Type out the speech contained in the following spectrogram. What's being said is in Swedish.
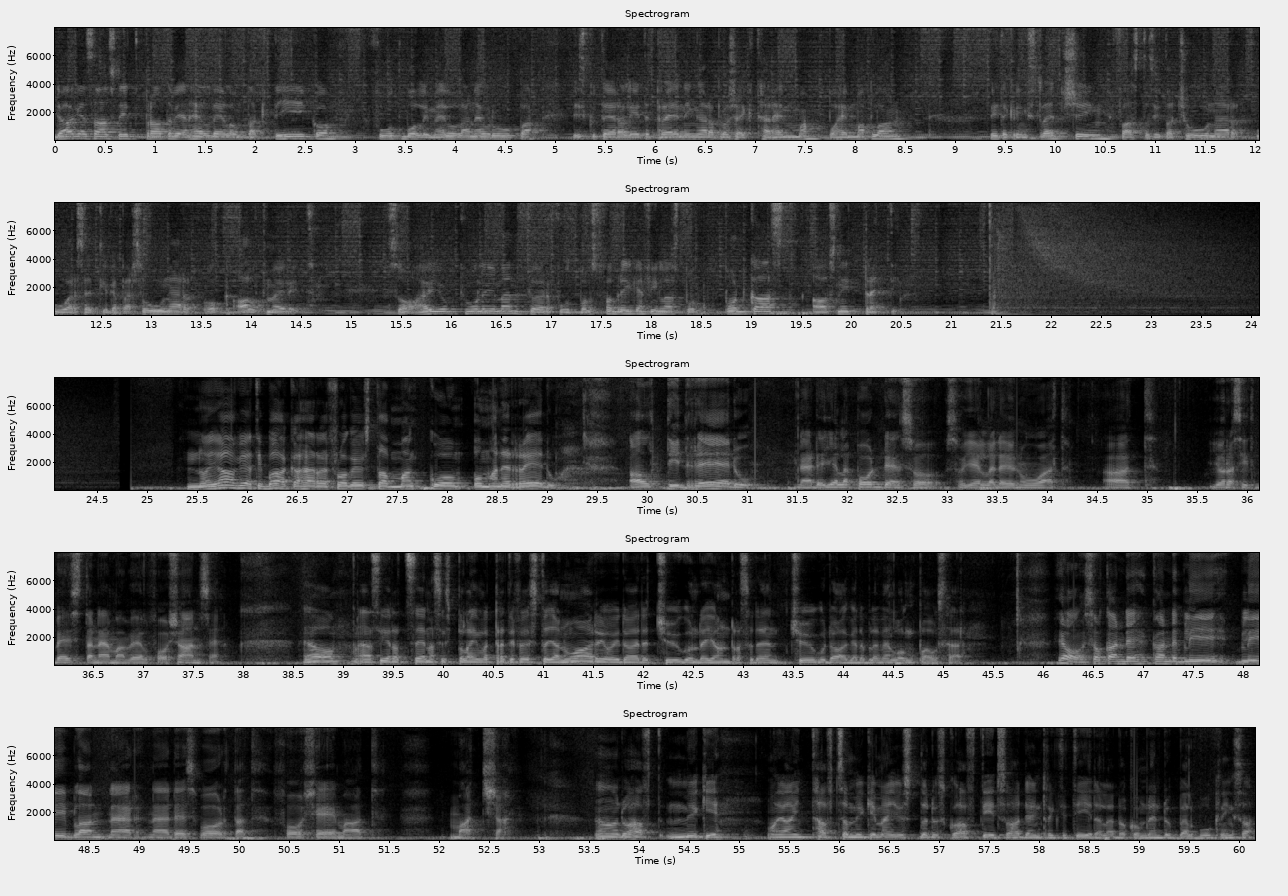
I dagens avsnitt pratar vi en hel del om taktik och fotboll i Mellaneuropa, diskuterar lite träningar och projekt här hemma, på hemmaplan, lite kring stretching, fasta situationer, oersättliga personer och allt möjligt. Så höj upp volymen för Fotbollsfabriken Finlands podcast avsnitt 30. Nåja, vi är tillbaka här och jag frågar just av Manko om, om han är redo. Alltid redo. När det gäller podden så, så gäller det ju nog att, att göra sitt bästa när man väl får chansen. Ja, jag ser att senast vi spelade in var 31 januari och idag är det 20 januari så det är 20 dagar, det blev en lång paus här. Ja, så kan det, kan det bli, bli ibland när, när det är svårt att få schema att matcha. Ja, du har haft mycket och jag har inte haft så mycket men just då du skulle haft tid så hade jag inte riktigt tid eller då kom det en dubbelbokning så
